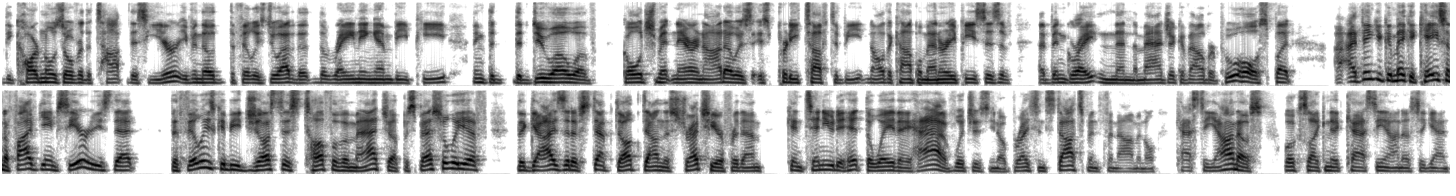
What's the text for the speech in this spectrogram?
the Cardinals over the top this year, even though the Phillies do have the the reigning MVP. I think the the duo of Goldschmidt and Arenado is is pretty tough to beat, and all the complementary pieces have have been great, and then the magic of Albert Pujols. But I think you can make a case in a five game series that the Phillies could be just as tough of a matchup, especially if the guys that have stepped up down the stretch here for them continue to hit the way they have, which is, you know, Bryson Stott's been phenomenal. Castellanos looks like Nick Castellanos again.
